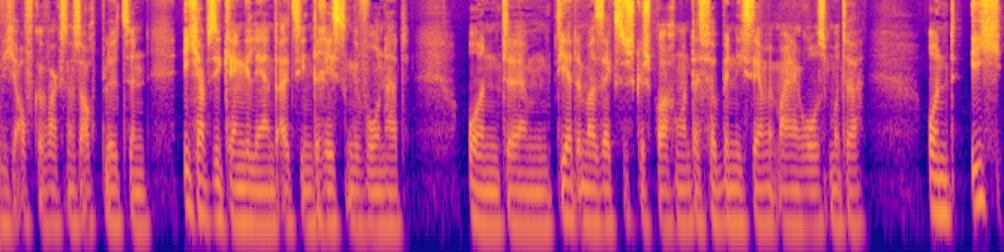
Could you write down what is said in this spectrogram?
nicht aufgewachsen, ist auch Blödsinn. Ich habe sie kennengelernt, als sie in Dresden gewohnt hat. Und ähm, die hat immer Sächsisch gesprochen und das verbinde ich sehr mit meiner Großmutter. Und ich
